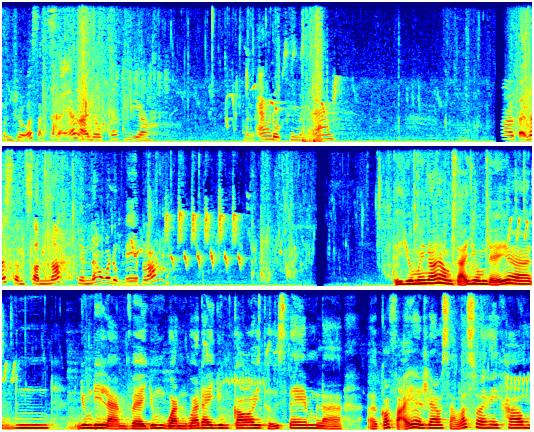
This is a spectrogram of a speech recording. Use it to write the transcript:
mình rửa sạch sẽ lại được cái gì à, mình ăn được thì mình ăn. À, tại nó sình sình đó nhìn nó không có được đẹp lắm. Thì dung mới nói ông xã dung để uh, dung đi làm về dung hoành qua đây dung coi thử xem là uh, có phải rau xà lách xoay hay không.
